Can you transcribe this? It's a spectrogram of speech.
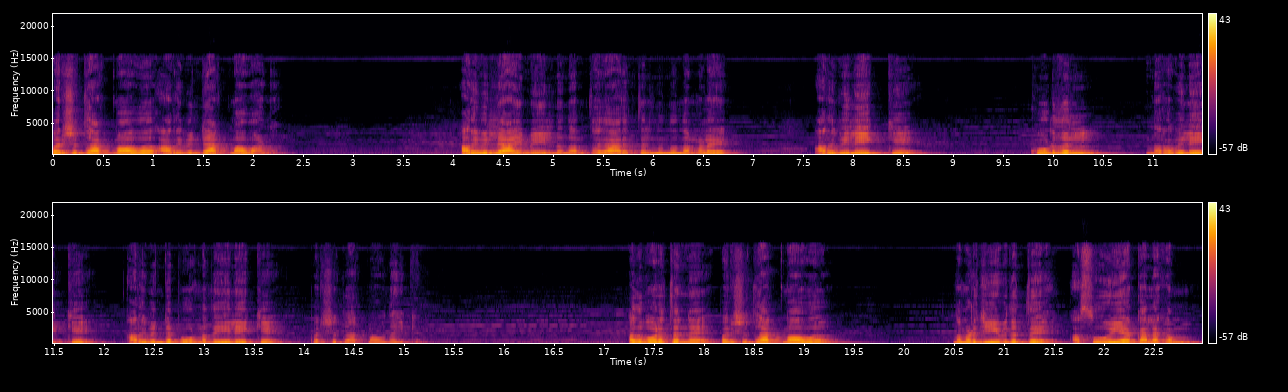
പരിശുദ്ധാത്മാവ് അറിവിന്റെ ആത്മാവാണ്. അറിവില്ലായ്മയിൽ നിന്ന് അന്ധകാരത്തിൽ നിന്ന് നമ്മളെ അറിവിലേക്ക് കൂടുതൽ നിറവിലേക്ക് അറിവിന്റെ പൂർണതയിലേക്ക് പരിശുദ്ധാത്മാവ് നയിക്കും. അതുപോലെ തന്നെ പരിശുദ്ധാത്മാവ് നമ്മുടെ ജീവിതത്തെ അസൂയ കലഹം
